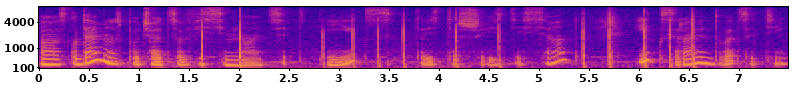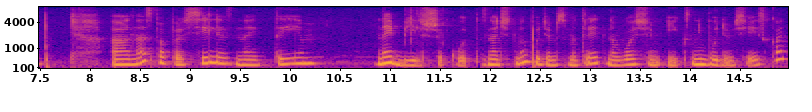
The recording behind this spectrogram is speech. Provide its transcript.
А, Складаємо, у нас виходить 18х 360, х равен 20. А нас попросили знайти найбільший кут. Значит, мы будем смотреть на 8х. Не будем все искать,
